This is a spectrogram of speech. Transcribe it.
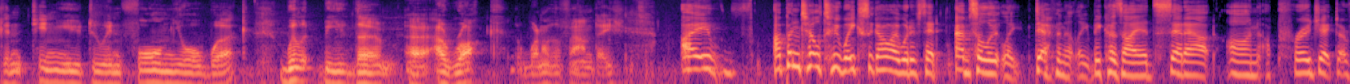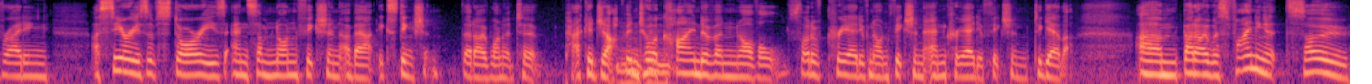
continue to inform your work? Will it be the uh, a rock, one of the foundations? I, up until two weeks ago, I would have said absolutely, definitely, because I had set out on a project of writing a series of stories and some non-fiction about extinction that I wanted to package up mm-hmm. into a kind of a novel, sort of creative non-fiction and creative fiction together. Um, but I was finding it so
